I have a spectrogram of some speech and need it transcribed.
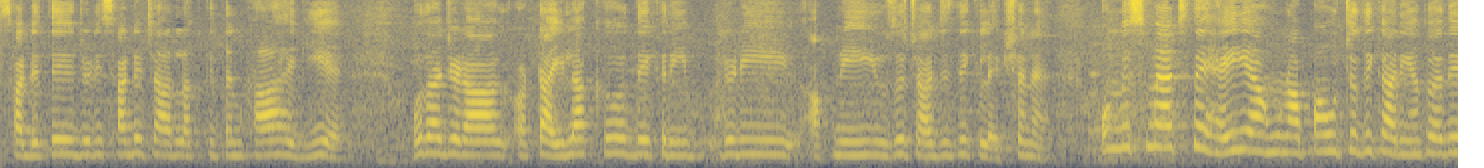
ਸਾਡੇ ਤੇ ਜਿਹੜੀ 4.5 ਲੱਖ ਦੀ ਤਨਖਾਹ ਹੈਗੀ ਹੈ ਉਹਦਾ ਜਿਹੜਾ 2.5 ਲੱਖ ਦੇ ਕਰੀਬ ਜਿਹੜੀ ਆਪਣੀ ਯੂਜ਼ਰ ਚਾਰजेस ਦੀ ਕਲੈਕਸ਼ਨ ਹੈ ਉਹ ਮਿਸਮੈਚ ਤੇ ਹੈ ਹੀ ਆ। ਹੁਣ ਆਪਾਂ ਉੱਚ ਅਧਿਕਾਰੀਆਂ ਤੋਂ ਇਹਦੇ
